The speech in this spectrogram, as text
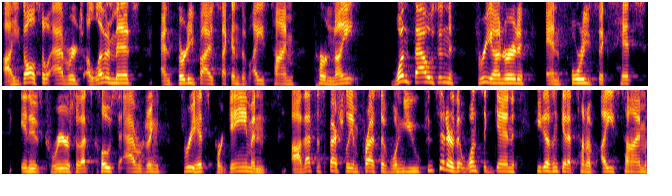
Uh, he's also averaged 11 minutes and 35 seconds of ice time per night, 1,346 hits in his career. So that's close to averaging three hits per game. And uh, that's especially impressive when you consider that once again, he doesn't get a ton of ice time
